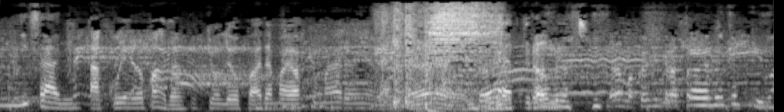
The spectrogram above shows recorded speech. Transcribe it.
Ninguém sabe. Takuya Leopardão. Porque um leopardo é maior que uma aranha, né? É, naturalmente. Era uma coisa engraçada. Provavelmente é possível.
